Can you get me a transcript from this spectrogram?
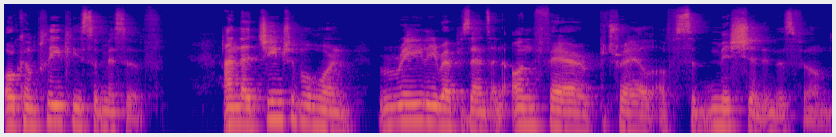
or completely submissive, and that Jean Tripplehorn really represents an unfair portrayal of submission in this film.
